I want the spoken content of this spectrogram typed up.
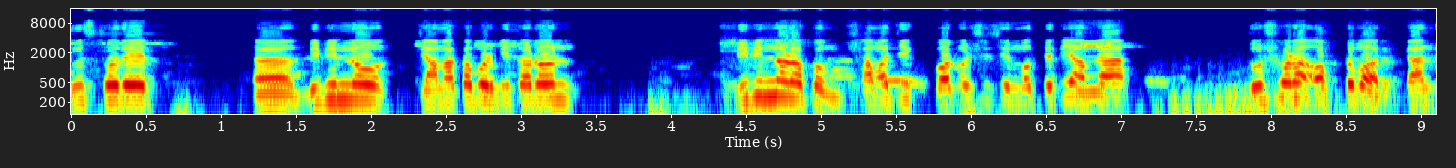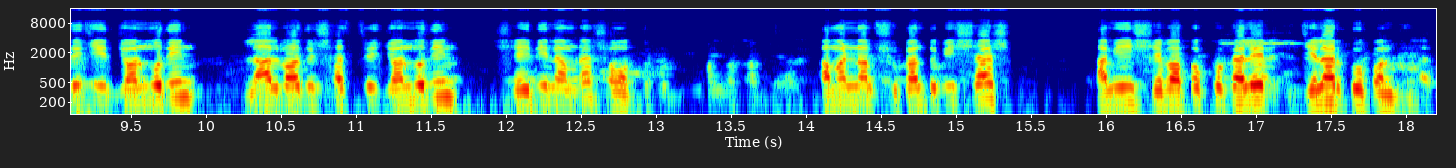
দুস্থদের বিভিন্ন জামা কাপড় বিতরণ বিভিন্ন রকম সামাজিক কর্মসূচির মধ্যে দিয়ে আমরা দোসরা অক্টোবর গান্ধীজির জন্মদিন, লাল বাহাদুর শাস্ত্রীর জন্মদিন, সেই দিন আমরা সমাপ্ত করি। আমার নাম সুকান্ত বিশ্বাস, আমি সেবা পক্ষকালের জেলার কো কনভেনার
